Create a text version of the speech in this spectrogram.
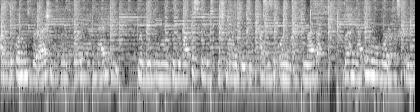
А за законом збереження, перетворення енергії ми будемо будувати своє успішне майбутнє. А за законом Архімеда виганятимемо ворога з країни.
